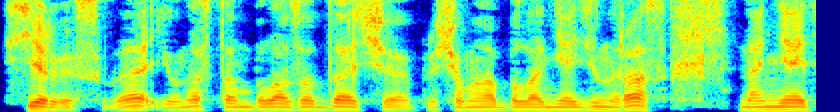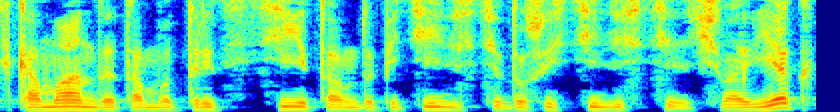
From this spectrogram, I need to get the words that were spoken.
сервисы, да, и у нас там была задача, причем она была не один раз, нанять команды там от 30 там, до 50, до 60 человек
